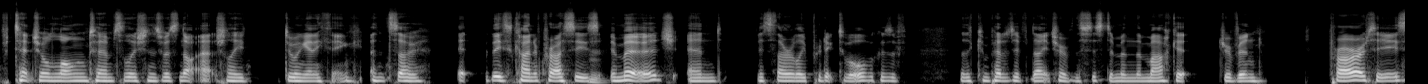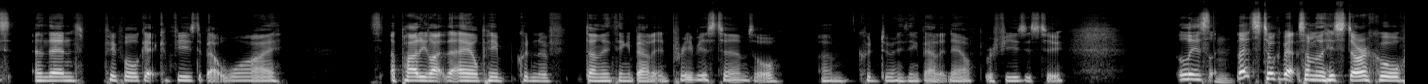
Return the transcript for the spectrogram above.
potential long term solutions was not actually doing anything, and so it, these kind of crises mm. emerge, and it's thoroughly predictable because of the competitive nature of the system and the market driven priorities and then people get confused about why a party like the ALP couldn't have done anything about it in previous terms or um, could do anything about it now, refuses to. Liz, hmm. let's talk about some of the historical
